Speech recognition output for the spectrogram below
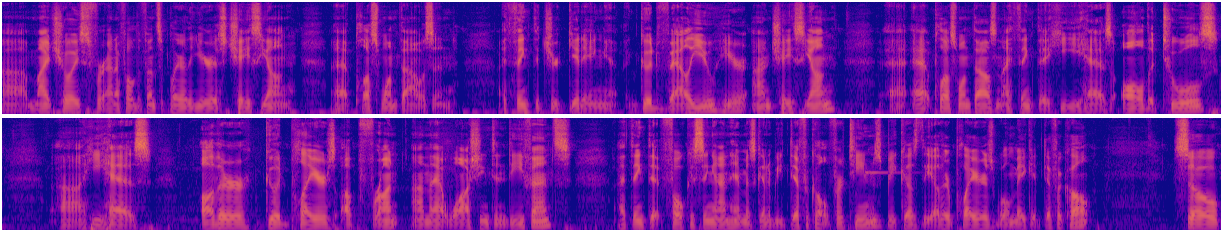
Uh, my choice for NFL Defensive Player of the Year is Chase Young at plus 1,000. I think that you're getting good value here on Chase Young uh, at plus 1,000. I think that he has all the tools. Uh, he has other good players up front on that Washington defense. I think that focusing on him is going to be difficult for teams because the other players will make it difficult. So,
